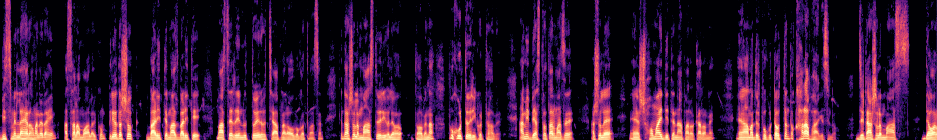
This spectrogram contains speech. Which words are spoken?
বিসমিল্লাহ রহমান রাহিম। আসসালামু আলাইকুম। প্রিয় দর্শক, বাড়িতে, মাছ বাড়িতে মাছের রেণু তৈরি হচ্ছে, আপনারা অবগত আছেন। কিন্তু আসলে মাছ তৈরি হলে তো হবে না, পুকুর তৈরি করতে হবে। আমি ব্যস্ততার মাঝে আসলে সময় দিতে না পারার কারণে আমাদের পুকুরটা অত্যন্ত খারাপ হয়ে গেছিল, যেটা আসলে মাছ দেওয়ার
